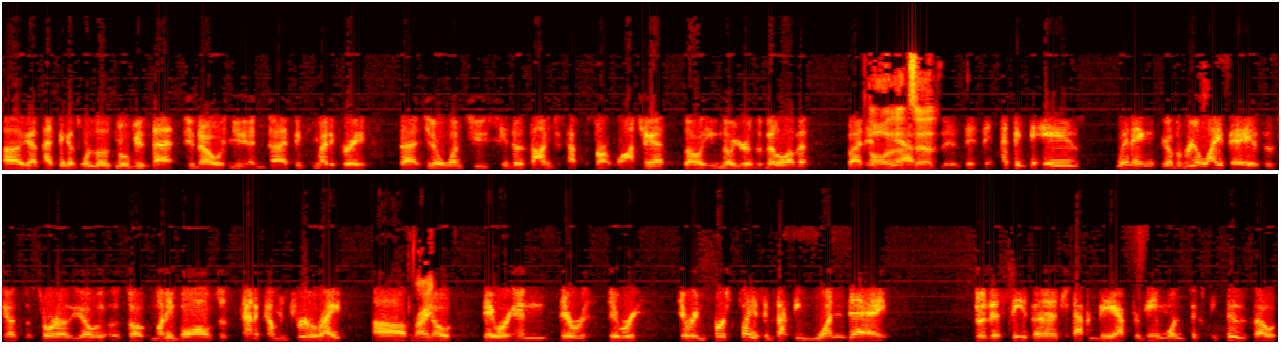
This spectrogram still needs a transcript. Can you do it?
uh, yeah, I think it's one of those movies that you know, and, you, and I think you might agree that you know once you see that it's on, you just have to start watching it. So even though you're in the middle of it, but it's, oh, that's yeah, it. The, the, the, I think the A's winning, you know, the real life A's is just a sort of you know, so Moneyball just kind of coming true, right? Uh, right. You know, they were in they were they were they were in first place exactly one day for this season, and it just happened to be after game 162. So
